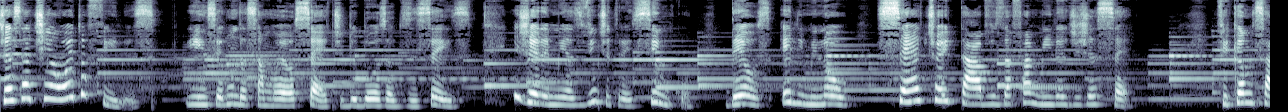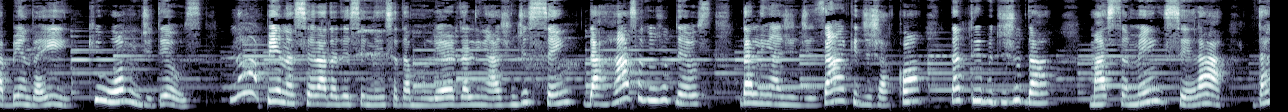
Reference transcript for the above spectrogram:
Jessé tinha oito filhos, e em 2 Samuel 7, do 12 ao 16, e Jeremias 23, 5, Deus eliminou sete oitavos da família de Jessé. Ficamos sabendo aí que o homem de Deus não apenas será da descendência da mulher da linhagem de Sem, da raça dos judeus, da linhagem de Isaac, de Jacó, da tribo de Judá, mas também será da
